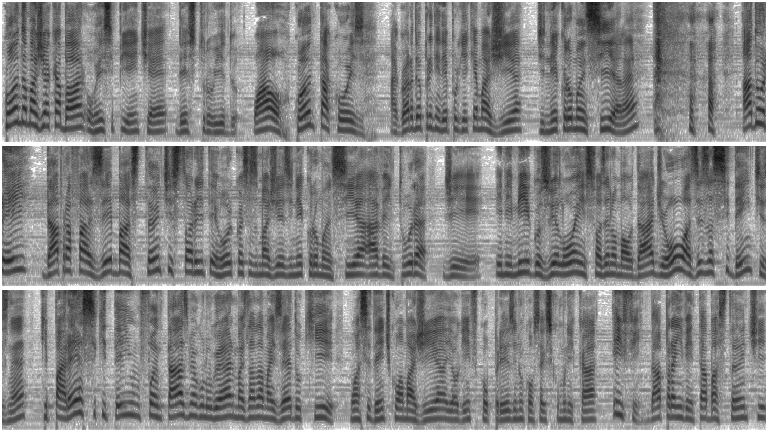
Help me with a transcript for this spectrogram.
Quando a magia acabar, o recipiente é destruído. Uau, quanta coisa! Agora deu pra entender por que, que é magia de necromancia, né? Adorei, dá para fazer bastante história de terror com essas magias de necromancia, aventura de inimigos, vilões fazendo maldade ou às vezes acidentes, né? Que parece que tem um fantasma em algum lugar, mas nada mais é do que um acidente com a magia e alguém ficou preso e não consegue se comunicar. Enfim, dá para inventar bastante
